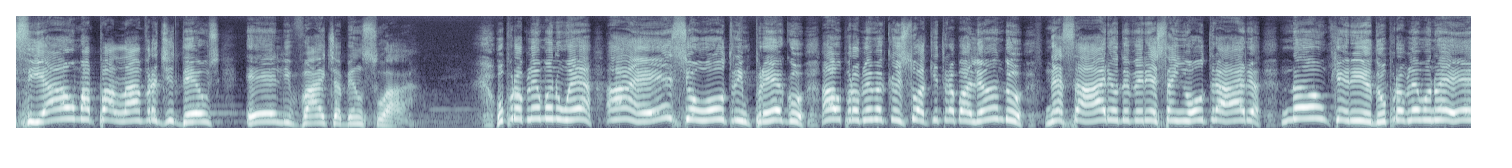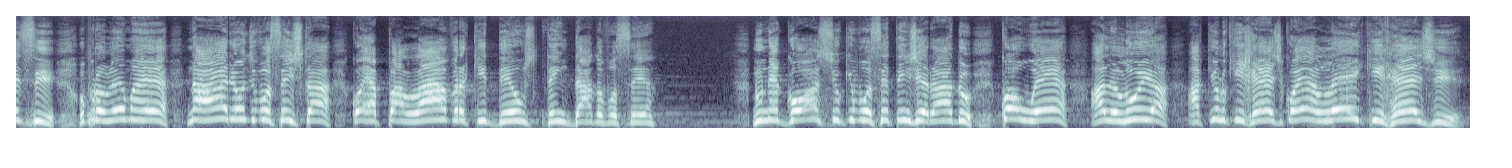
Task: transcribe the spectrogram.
Se há uma palavra de Deus, Ele vai te abençoar. O problema não é, ah, é esse ou outro emprego. Ah, o problema é que eu estou aqui trabalhando nessa área, eu deveria estar em outra área. Não, querido, o problema não é esse. O problema é na área onde você está. Qual é a palavra que Deus tem dado a você? No negócio que você tem gerado, qual é, aleluia, aquilo que rege, qual é a lei que rege?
